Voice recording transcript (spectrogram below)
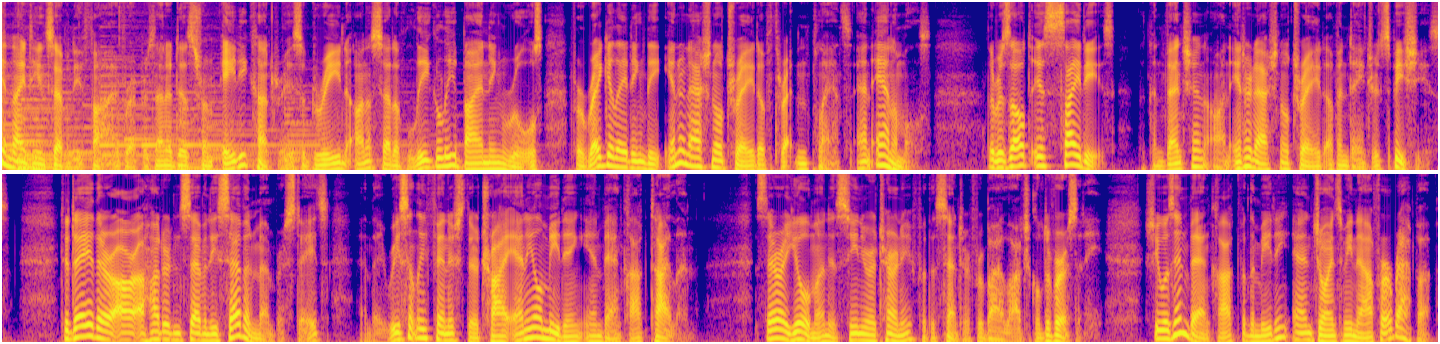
In 1975, representatives from 80 countries agreed on a set of legally binding rules for regulating the international trade of threatened plants and animals. The result is CITES, the Convention on International Trade of Endangered Species. Today, there are 177 member states, and they recently finished their triennial meeting in Bangkok, Thailand. Sarah Uhlemann is senior attorney for the Center for Biological Diversity. She was in Bangkok for the meeting and joins me now for a wrap up.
